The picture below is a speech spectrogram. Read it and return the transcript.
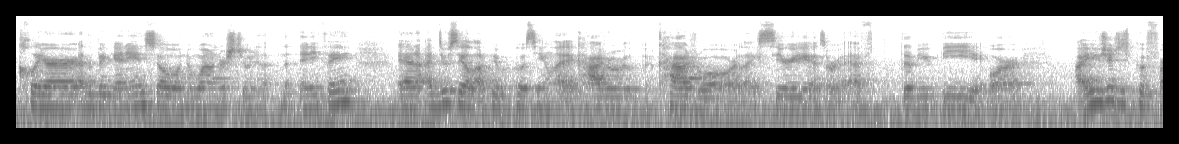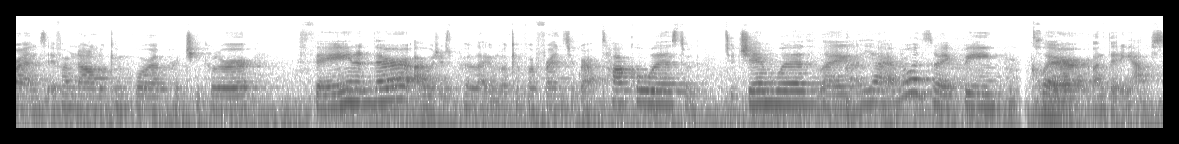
clear at the beginning so no one understood anything. And I do see a lot of people posting like casual, casual or like serious or FWB or I usually just put friends if I'm not looking for a particular thing there. I would just put like I'm looking for friends to grab taco with, to to gym with. Like yeah, everyone's like being clear on dating apps.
